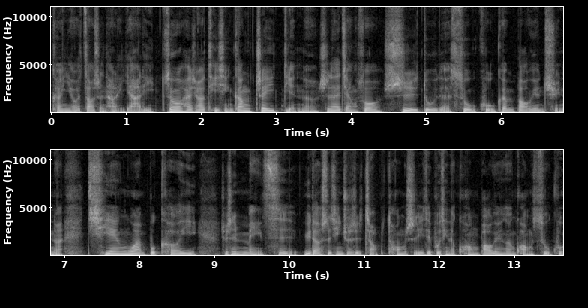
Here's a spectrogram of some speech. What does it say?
可能也会造成他的压力。最后还是要提醒，刚这一点呢，是在讲说适度的诉苦跟抱怨取暖，千万不可以就是每次遇到事情就是找同事一直不停的狂抱怨跟狂诉苦。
